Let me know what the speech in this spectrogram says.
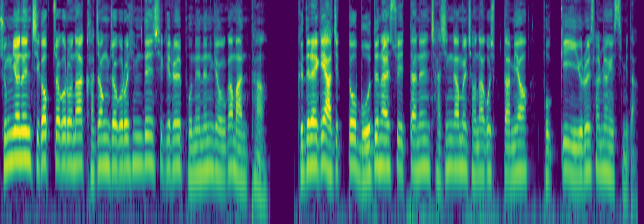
중년은 직업적으로나 가정적으로 힘든 시기를 보내는 경우가 많다. 그들에게 아직도 뭐든 할 수 있다는 자신감을 전하고 싶다며 복귀 이유를 설명했습니다.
